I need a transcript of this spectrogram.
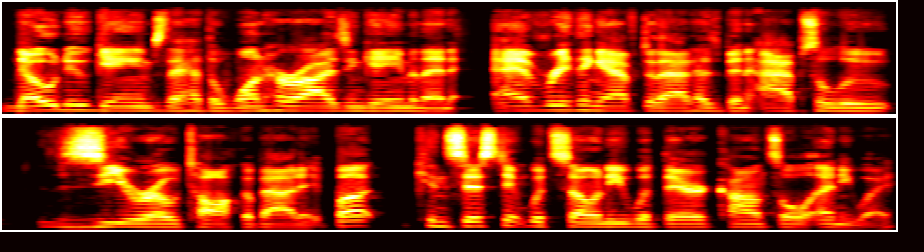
No new games. They had the one Horizon game, and then everything after that has been absolute zero talk about it. But consistent with Sony with their console anyway.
